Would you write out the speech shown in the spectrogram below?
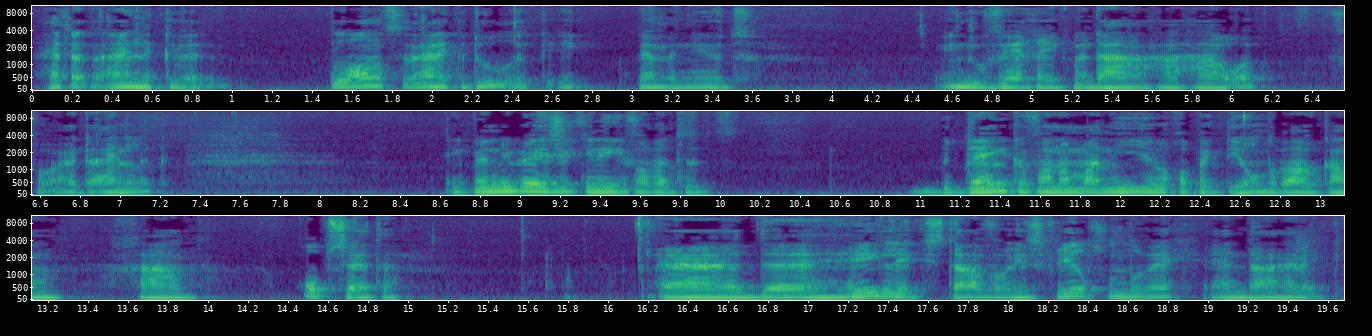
het uiteindelijke plan, het uiteindelijke doel. Ik, ik ben benieuwd in hoeverre ik me daar ga houden voor uiteindelijk. Ik ben nu bezig in ieder geval met het bedenken van een manier waarop ik die onderbouw kan gaan opzetten. Uh, de Helix, daarvoor is Rails onderweg en daar heb ik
